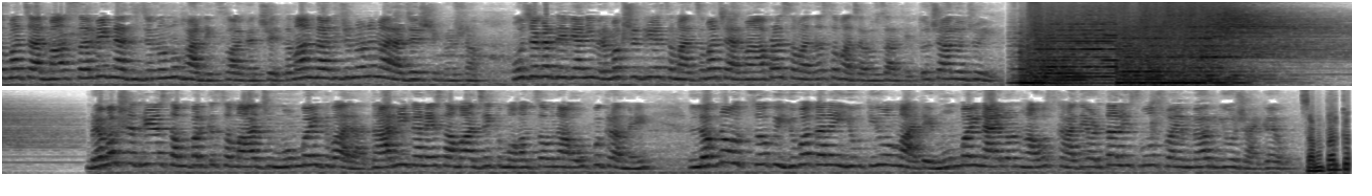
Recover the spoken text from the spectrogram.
સમાચારમાં સર્વે જ્ઞાતિજનોનું હાર્દિક સ્વાગત છે. તમામ જ્ઞાતિજનોને મારા જય શ્રી કૃષ્ણ. હું જગર દેવ્યાની બ્રહ્મક્ષત્રિય સમાજ સમાચારમાં આપણા સમાજના સમાચારો સાથે. તો ચાલો જોઈએ. બ્રહ્મક્ષત્રિય સંપર્ક સમાજ મુંબઈ દ્વારા ધાર્મિક અને સામાજિક મહોત્સવના ઉપક્રમે લગ્ન ઉત્સુક યુવક અને યુવતીઓ માટે મુંબઈ નાયલોન હાઉસ ખાતે અડતાલીસમો સ્વયંવર યોજાઈ ગયો. સંપર્ક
